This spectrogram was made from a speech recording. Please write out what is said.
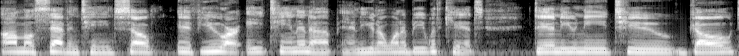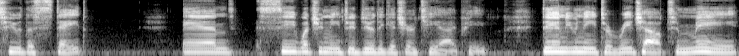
almost 17. So if you are 18 and up and you don't want to be with kids, then you need to go to the state and see what you need to do to get your TIP. Then you need to reach out to me.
